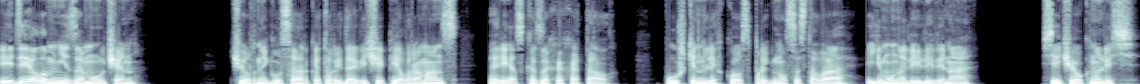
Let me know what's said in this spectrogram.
и делом не замучен». Черный гусар, который давеча пел романс, резко захохотал. Пушкин легко спрыгнул со стола, ему налили вина. Все чокнулись.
